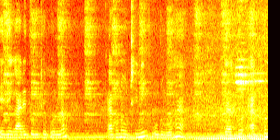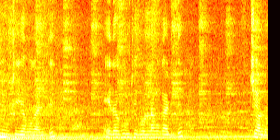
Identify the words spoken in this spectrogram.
এই যে গাড়িতে উঠে পড়লাম এখনও উঠিনি, উঠবো হ্যাঁ? দেখো, এখনই উঠে যাব গাড়িতে। এই দেখো, উঠে পড়লাম গাড়িতে। চলো।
